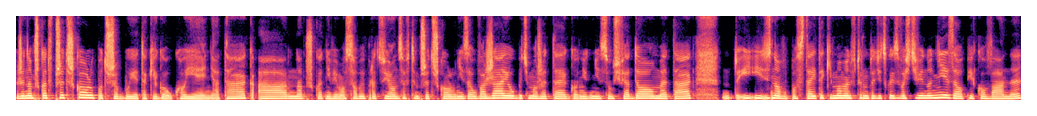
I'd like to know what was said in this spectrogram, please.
że na przykład w przedszkolu potrzebuje takiego ukojenia, tak? A na przykład, nie wiem, osoby pracujące w tym przedszkolu nie zauważają być może tego, nie, nie są świadome, tak? I, I, znowu powstaje taki moment, w którym to dziecko jest właściwie no, niezaopiekowane,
